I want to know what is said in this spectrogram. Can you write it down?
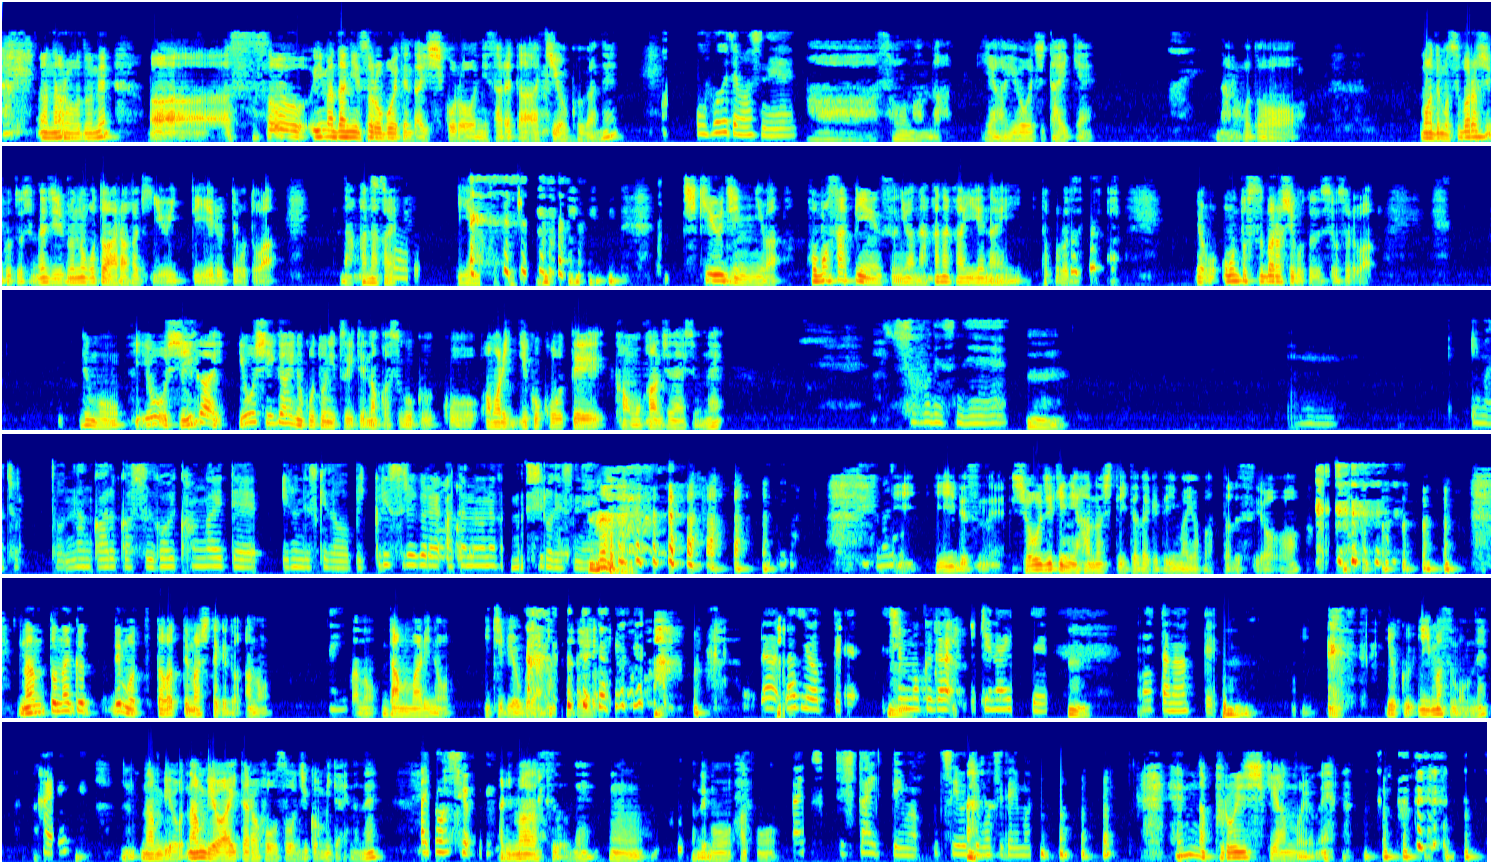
あ、なるほどね。ああ、そう、未だにそれ覚えてんだ。石ころにされた記憶がね。覚えてますね。ああ、そうなんだ。いや、幼児体験。なるほど。まあでも素晴らしいことですよね。自分のことを荒垣結衣って言えるってことは、なかなか言えない。地球人には、ホモサピエンスにはなかなか言えないところです。いや、ほんと素晴らしいことですよ、それは。でも、容姿以外、容姿以外のことについてなんかすごく、こう、あまり自己肯定感を感じないですよね。そうですね。うん。うん今ちょっとなんかあるかすごい考えているんですけど、びっくりするぐらい頭の中真っ白ですね。何 いいいいですね。正直に話していただけて今良かったですよ。なんとなくでも伝わってましたけど、あの、はいあの、だんまりの1秒ぐらい ララジオって沈黙がいけないってうんなったなって。うんよく言いますもんね。はい。うん何秒、何秒空いたら放送事故みたいなね。ありますよね。ありますよね。うん。でも、あの、何そっちしたいって今、強い気持ちで今。変なプロ意識あんのよね。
